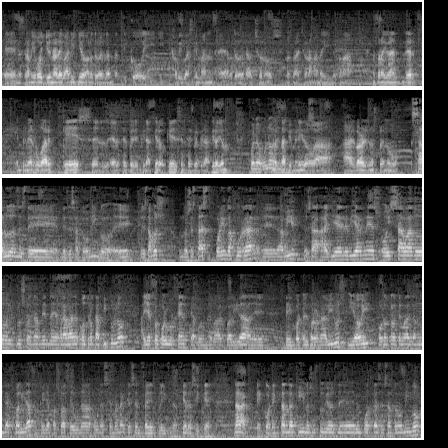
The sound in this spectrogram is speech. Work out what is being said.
eh, nuestro amigo John Arevarillo al otro lado del Atlántico y, y Javi Basqueman eh, al otro lado de la 8 nos, nos van a echar una mano y nos van a, nos van a ayudar a entender en primer lugar qué es el, el financiero, qué es el play financiero, John. Bueno, uno, ¿Cómo estás? Bienvenido a, a El Valor es Nuestro de nuevo. saludos desde, desde Santo Domingo. Eh, estamos, nos estás poniendo a currar, eh, David. O sea, ayer viernes, hoy sábado, incluso también eh, grabar otro capítulo. Ayer fue por urgencia, por un tema de actualidad de, de el coronavirus y hoy por otro tema también de actualidad, aunque ya pasó hace una, una semana, que es el Fair Play financiero. Así que nada, eh, conectando aquí los estudios de Ben Podcast en Santo Domingo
